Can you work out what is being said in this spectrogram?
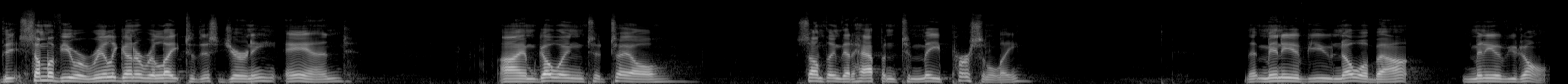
The, some of you are really going to relate to this journey, and I am going to tell something that happened to me personally that many of you know about, many of you don't,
